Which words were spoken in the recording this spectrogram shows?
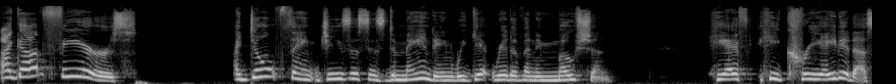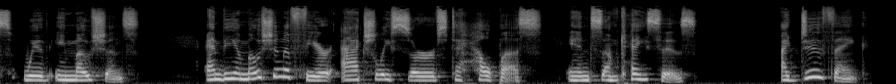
I got fears. I don't think Jesus is demanding we get rid of an emotion. He, have, he created us with emotions. And the emotion of fear actually serves to help us in some cases. I do think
